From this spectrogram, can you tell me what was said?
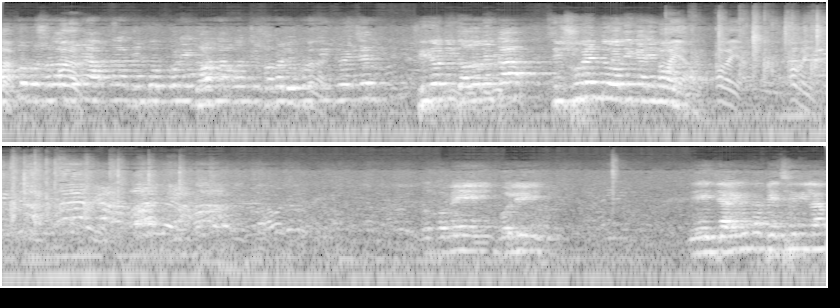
বক্তব্য শোনার জন্য আপনারা দীর্ঘক্ষণ এই ধর্ণা মঞ্চে সকলে উপস্থিত হয়েছেন বিরোধী দলনেতা শ্রী শুভেন্দু অধিকারী মহাশয় প্রথমে বলি এই জায়গাটা বেছে নিলাম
